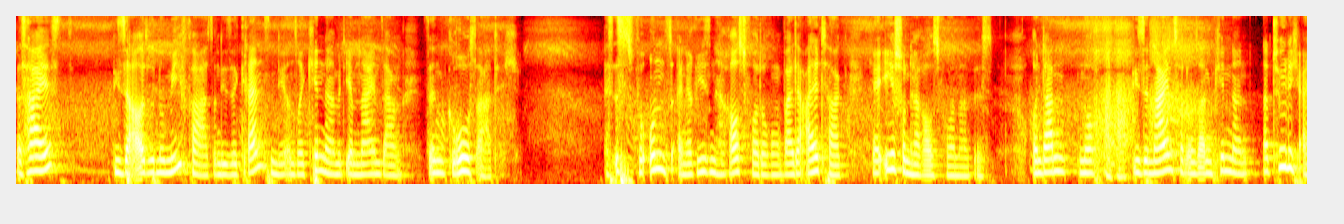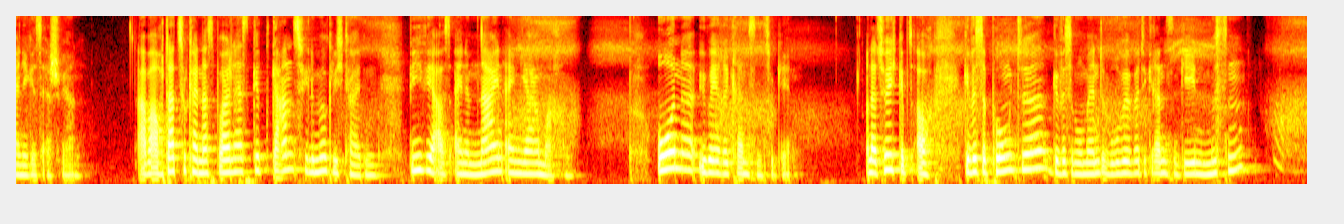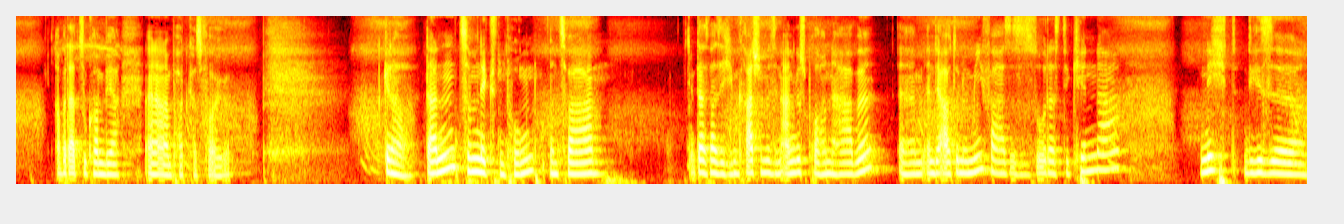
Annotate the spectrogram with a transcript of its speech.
Das heißt, diese Autonomiephase und diese Grenzen, die unsere Kinder mit ihrem Nein sagen, sind großartig. Es ist für uns eine riesen Herausforderung, weil der Alltag ja eh schon herausfordernd ist. Und dann noch diese Neins von unseren Kindern natürlich einiges erschweren. Aber auch dazu kleiner Spoiler, es gibt ganz viele Möglichkeiten, wie wir aus einem Nein ein Ja machen, ohne über ihre Grenzen zu gehen. Und natürlich gibt es auch gewisse Punkte, gewisse Momente, wo wir über die Grenzen gehen müssen. Aber dazu kommen wir in einer anderen Podcast-Folge. Genau, dann zum nächsten Punkt. Und zwar das, was ich eben gerade schon ein bisschen angesprochen habe. Ähm, in der Autonomiephase ist es so, dass die Kinder nicht diese,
